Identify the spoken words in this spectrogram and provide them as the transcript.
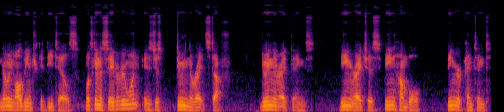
knowing all the intricate details. What's going to save everyone is just doing the right stuff, doing the right things, being righteous, being humble, being repentant.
